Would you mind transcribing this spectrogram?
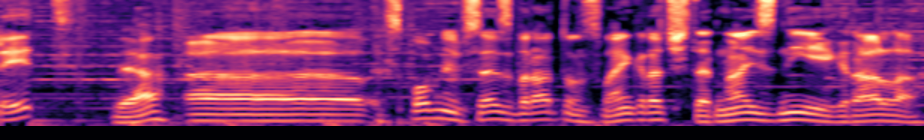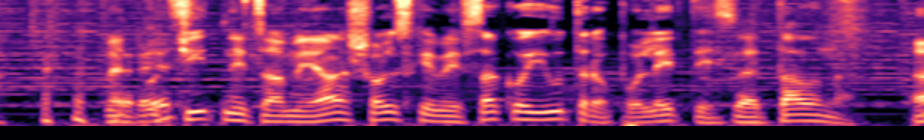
let. ja. Uh, spomnim se z bratom, smo enkrat 14 dni igrala med počitnicami, ja, šolskimi, vsako jutro poleti. svetovna. Uh,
